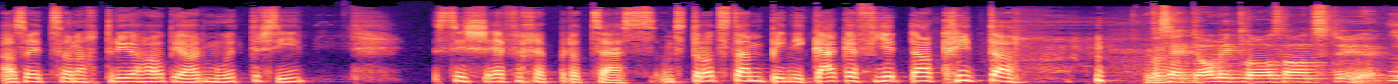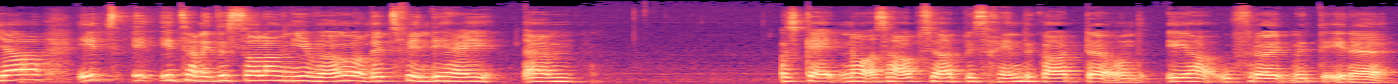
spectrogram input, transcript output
Also jetzt so nach dreieinhalb Jahren Mutter sein. Es ist einfach ein Prozess. Und trotzdem bin ich gegen vier Tage Kita. Was hat ja mit Loslassen zu tun? Ja, jetzt, jetzt habe ich das so lange nie wollen und jetzt finde ich, hey, ähm, es geht noch ein halbes Jahr bis Kindergarten und ich habe auch Freude mit ihr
